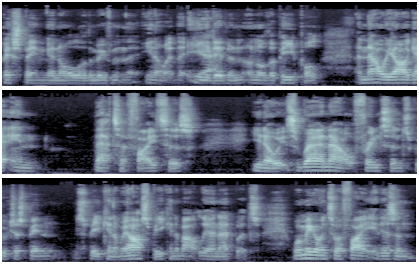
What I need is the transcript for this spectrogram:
Bisping and all of the movement that you know that he Yeah. did and, and other people. And now we are getting better fighters. You know, it's rare now. For instance, we've just been speaking, and we are speaking about Leon Edwards. When we go into a fight, it isn't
